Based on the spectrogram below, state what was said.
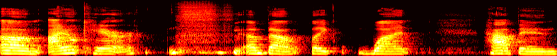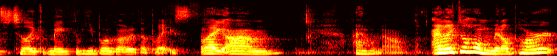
Um, I don't care about like what happened to like make the people go to the place. Like, um, I don't know. I like the whole middle part,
